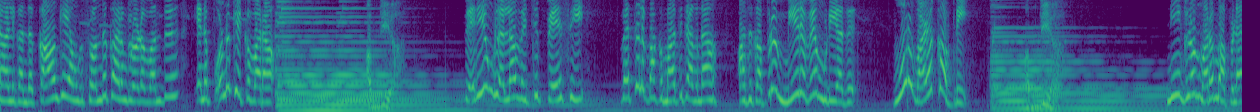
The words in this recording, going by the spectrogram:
நாளைக்கு அந்த காங்கை அவங்க சொந்தக்காரங்களோட வந்து என்ன பொண்ணு கேட்க வரான் அப்படியா? பெரியவங்கள எல்லாம் வச்சு பேசி வெத்தலை பார்க்க மாத்திட்டாங்கன்னா அதுக்கப்புறம் மீறவே முடியாது. ஊர் வழக்கம் அப்படி. அப்படியா? நீங்களும் முறை மாப்பிள.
